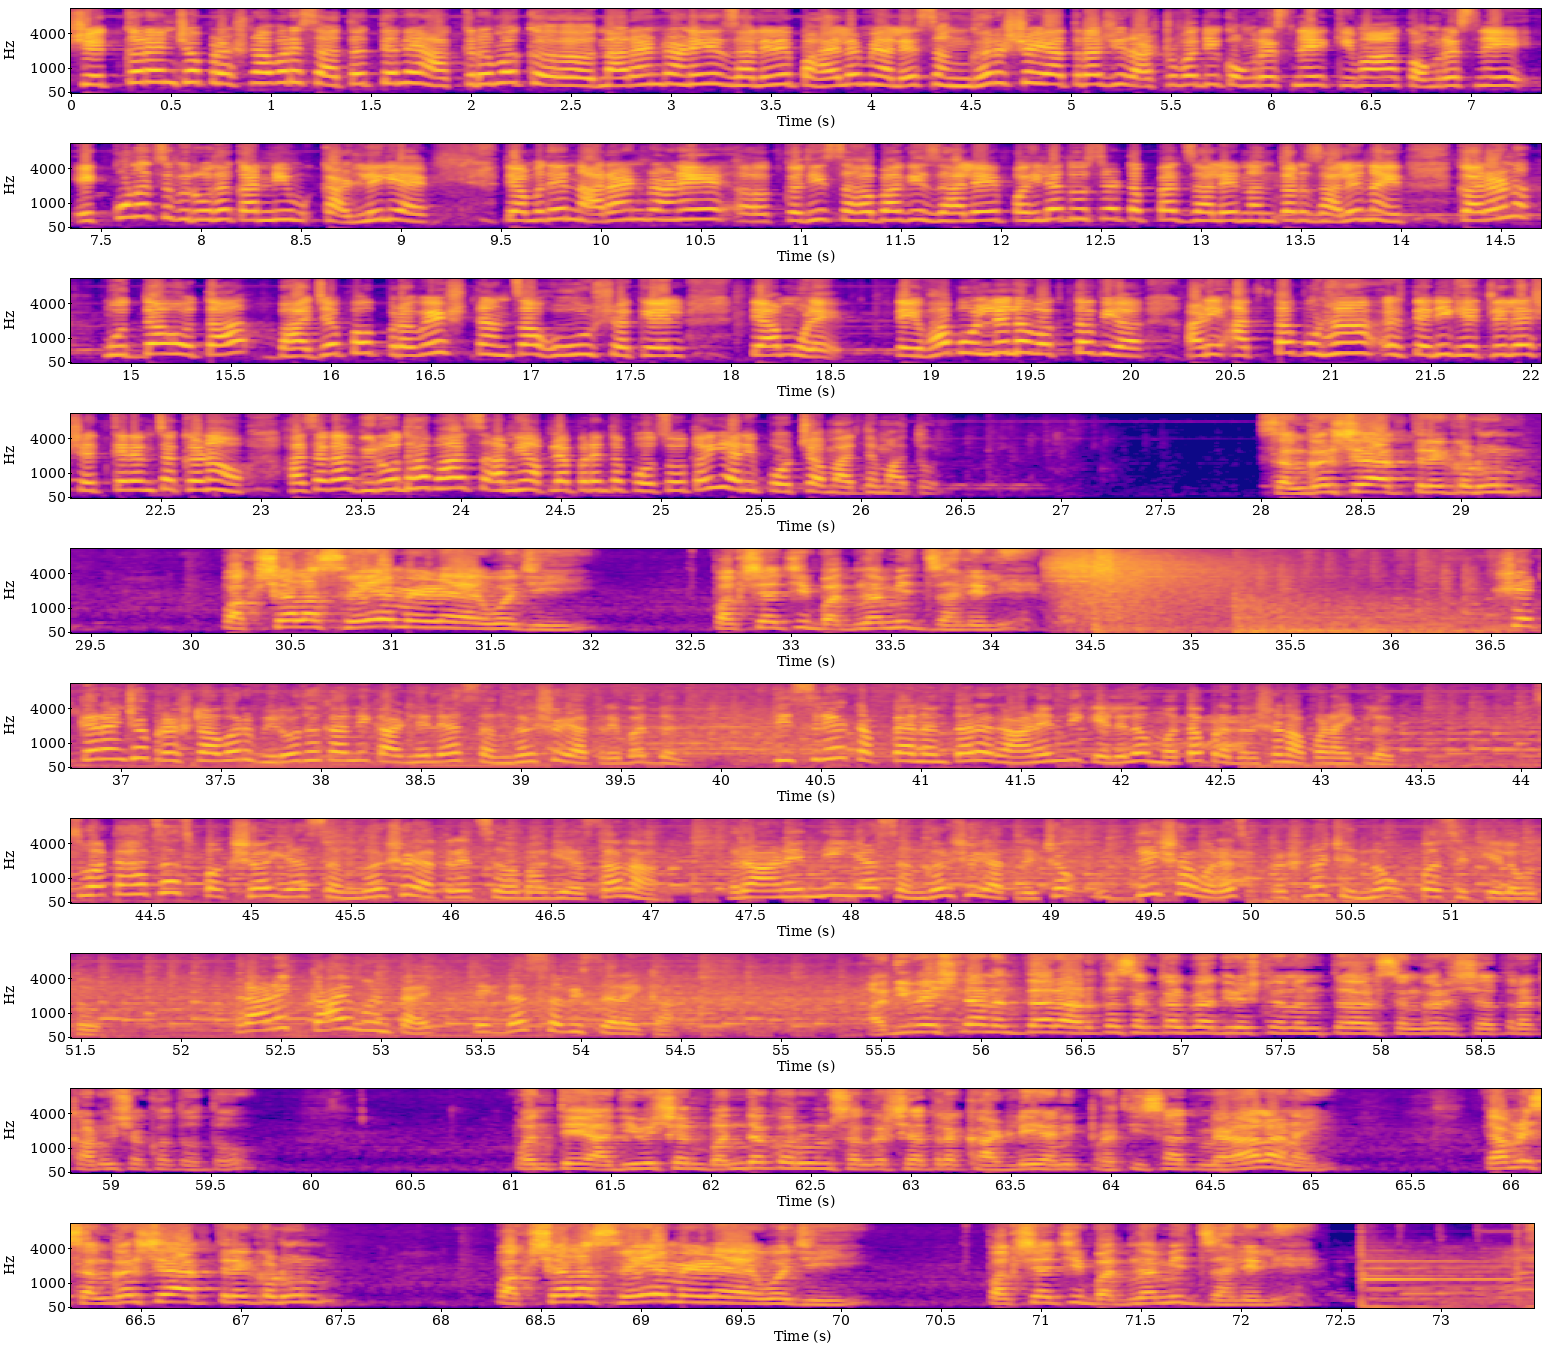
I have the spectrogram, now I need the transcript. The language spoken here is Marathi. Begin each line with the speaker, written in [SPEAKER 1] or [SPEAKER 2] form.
[SPEAKER 1] शेतकऱ्यांच्या प्रश्नावर सातत्याने आक्रमक नारायण राणे झालेले पाहायला मिळाले. संघर्ष यात्रा जी राष्ट्रवादी काँग्रेसने किंवा काँग्रेसने एकूणच विरोधकांनी काढलेली आहे त्यामध्ये नारायण राणे कधी सहभागी झाले पहिल्या दुसऱ्या टप्प्यात झाले नंतर झाले नाहीत. कारण मुद्दा होता भाजप प्रवेश त्यांचा होऊ शकेल त्यामुळे. तेव्हा बोललेलं वक्तव्य आणि आत्ता पुन्हा त्यांनी घेतलेल्या शेतकऱ्यांचा कणव हा सगळा विरोधाभास आम्ही आपल्यापर्यंत पोहोचवतोय या रिपोर्टच्या माध्यमातून.
[SPEAKER 2] संघर्ष यात्रेकडून पक्षाला श्रेय मिळण्याऐवजी पक्षाची बदनामीच झालेली आहे.
[SPEAKER 3] शेतकऱ्यांच्या प्रश्नावर विरोधकांनी काढलेल्या संघर्ष यात्रेबद्दल तिसऱ्या टप्प्यानंतर राणेंनी केलेलं मतप्रदर्शन आपण ऐकलं. स्वतःचाच पक्ष या संघर्ष यात्रेत सहभागी असताना राणेंनी या संघर्ष यात्रेच्या उद्देशावरच प्रश्नचिन्ह उपस्थित केलं होतं. राणे काय म्हणतायत ते एकदा सविस्तर ऐका.
[SPEAKER 2] अधिवेशनानंतर अर्थसंकल्प अधिवेशनानंतर संघर्ष यात्रा काढू शकत होतो. पण ते अधिवेशन बंद करून संघर्ष यात्रा काढली आणि प्रतिसाद मिळाला नाही. त्यामुळे संघर्ष यात्रेकडून पक्षाला श्रेय मिळण्याऐवजी पक्षाची बदनामीच झालेली आहे.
